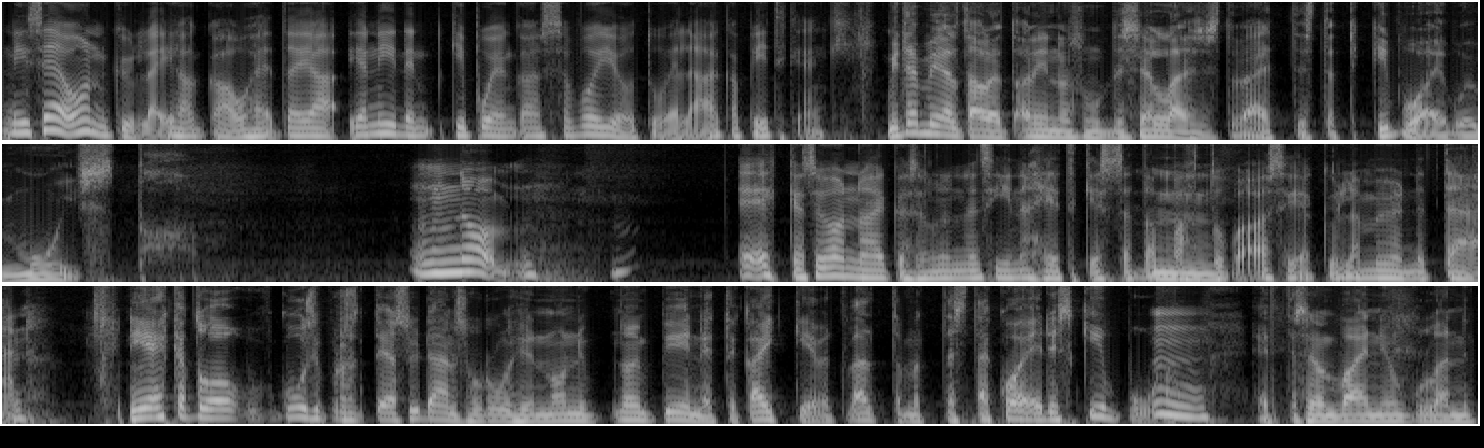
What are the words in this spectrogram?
niin se on kyllä ihan kauheata ja, ja niiden kipujen kanssa voi joutua elämään aika pitkänkin. Mitä mieltä olet Anina sun sellaisesta väitteestä, että kipua ei voi muistaa? No, ehkä se on aika sellainen siinä hetkessä tapahtuva mm. asia, kyllä myönnetään. Niin ehkä tuo 6 prosenttia sydänsuruihin on noin, noin pieni, että kaikki eivät välttämättä sitä koe edes kipua. Mm. Että se on vain jonkunlainen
